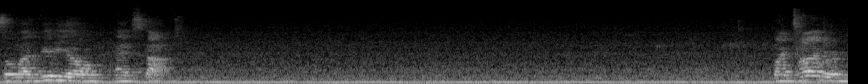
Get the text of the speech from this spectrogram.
So my video had stopped. My timer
